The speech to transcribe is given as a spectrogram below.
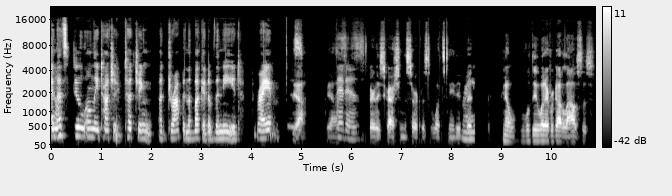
And that's still only touching touching a drop in the bucket of the need, right? Yeah, yeah, it's- barely scratching the surface of what's needed, but you know we'll do whatever God allows us.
